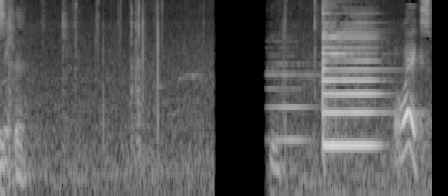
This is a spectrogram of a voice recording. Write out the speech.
Okay. It works.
